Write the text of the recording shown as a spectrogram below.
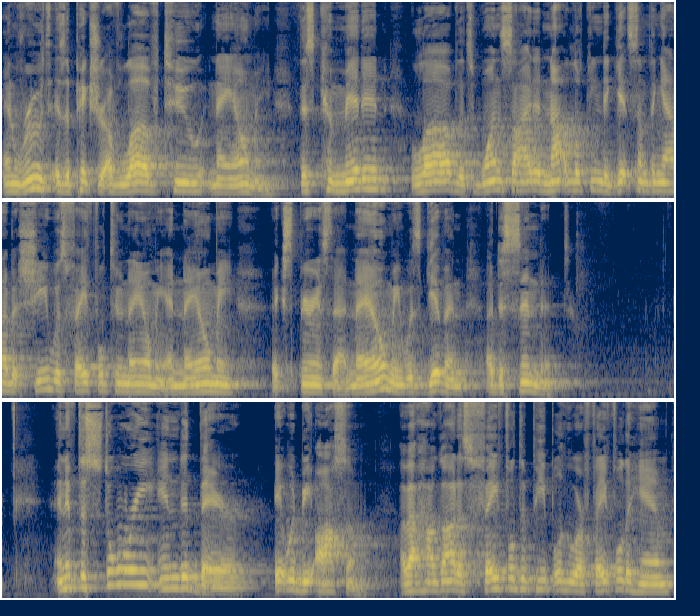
And Ruth is a picture of love to Naomi. This committed love that's one sided, not looking to get something out of it. She was faithful to Naomi, and Naomi experienced that. Naomi was given a descendant. And if the story ended there, it would be awesome about how God is faithful to people who are faithful to Him.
